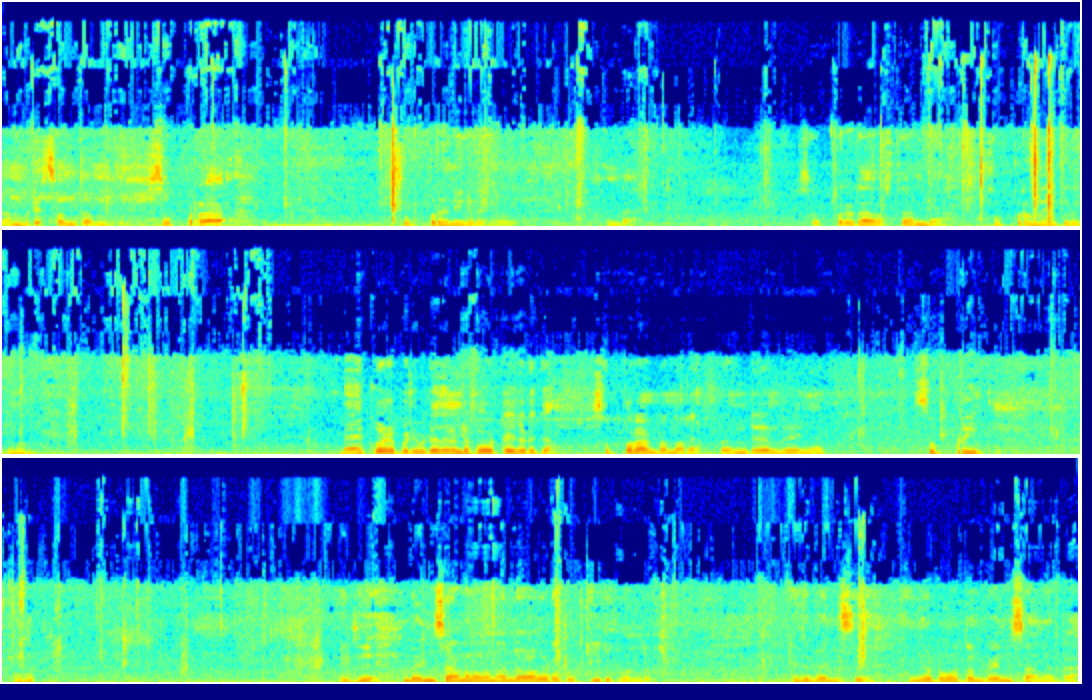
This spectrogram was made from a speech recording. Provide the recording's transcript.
നമ്മുടെ സ്വന്തം സുപ്ര. ഈ കിടക്കുന്നത്. എന്താ? സൂപ്രയുടെ അവസ്ഥ എന്താ? സൂപ്പറാണ് കിടക്കുന്നത്. ബാക്ക് കുഴപ്പമില്ല. ഇവിടെ രണ്ട് ഫോട്ടോ എടുക്കാം. സൂപ്പർ ഉണ്ടെന്ന് അറിയാം ഫ്രണ്ട് കണ്ടു കഴിഞ്ഞാൽ സുപ്രീം. ഇത് ബെൻസ് ആണെന്ന് തോന്നുന്നു ലോകയുടെ കുറ്റി ഇരിപ്പുണ്ട് ഇത് ബെൻസ്. ഇങ്ങോട്ട് മൊത്തം ആണ് കേട്ടോ.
